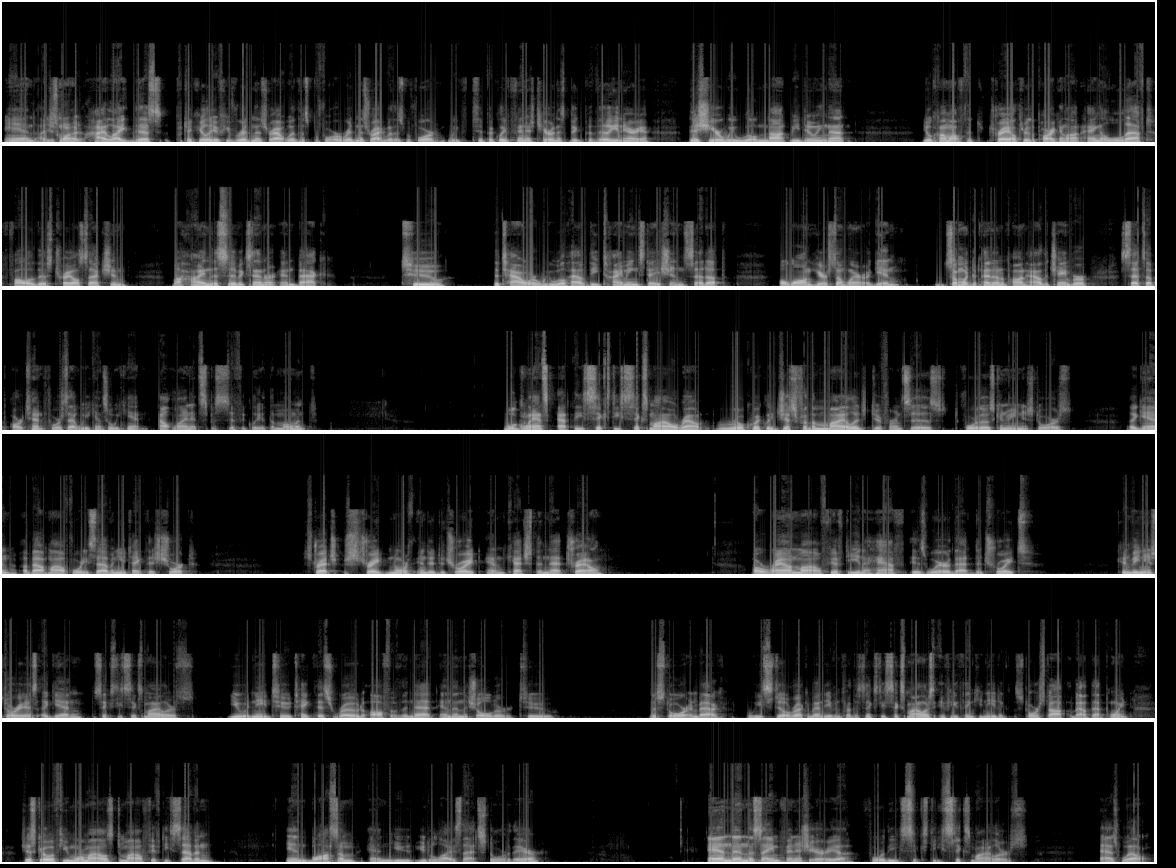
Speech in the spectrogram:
And I just want to highlight this, particularly if you've ridden this route with us before or ridden this ride with us before. We've typically finished here in this big pavilion area. This year, we will not be doing that. You'll come off the trail through the parking lot, hang a left, follow this trail section behind the Civic Center and back to the tower. We will have the timing station set up along here somewhere. Again, somewhat dependent upon how the chamber sets up our tent for us that weekend, so we can't outline it specifically at the moment. We'll glance at the 66 mile route real quickly just for the mileage differences for those convenience stores. Again, about mile 47, you take this short stretch straight north into Detroit and catch the net trail. Around mile 50 and a half is where that Detroit convenience store is. Again, 66 milers. You would need to take this road off of the net and then the shoulder to the store and back. We still recommend, even for the 66 milers, if you think you need a store stop about that point, just go a few more miles to mile 57 in Blossom and you utilize that store there. And then the same finish area for the 66 milers as well.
